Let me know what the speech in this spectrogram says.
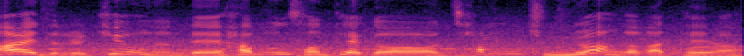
아이들을 키우는데 화분 선택은 참 중요한 것 같아요.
